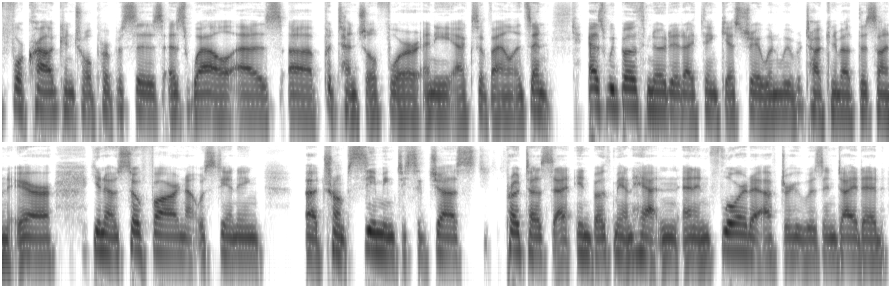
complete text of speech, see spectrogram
for crowd control purposes as well as uh, potential for any acts of violence. And as we both noted, I think yesterday when we were talking about this on air, you know, so far, notwithstanding uh, Trump seeming to suggest protests in both Manhattan and in Florida after he was indicted.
